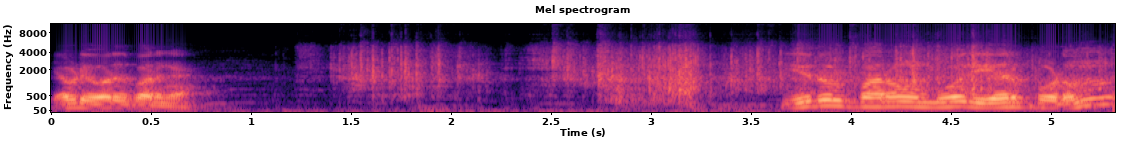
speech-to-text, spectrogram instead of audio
எப்படி வருது பாருங்க. இருள் பரவும் போது ஏற்படும்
